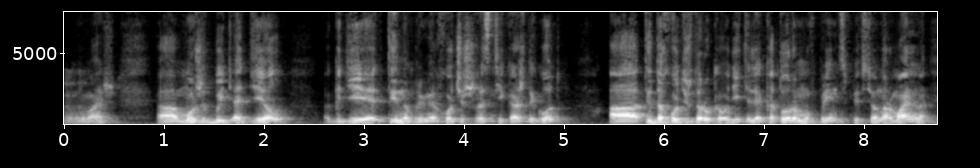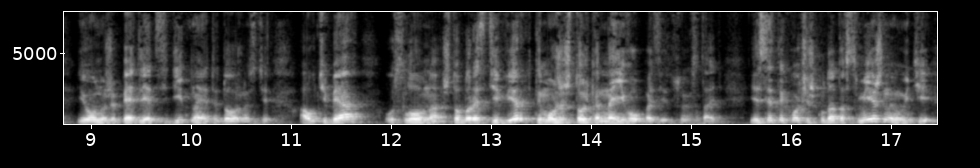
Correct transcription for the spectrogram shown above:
Угу. Понимаешь? А, может быть отдел, где ты, например, хочешь расти каждый год, а ты доходишь до руководителя, которому, в принципе, все нормально, и он уже 5 лет сидит на этой должности, а у тебя, условно, чтобы расти вверх, ты можешь только на его позицию встать. Если ты хочешь куда-то в смежную уйти,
